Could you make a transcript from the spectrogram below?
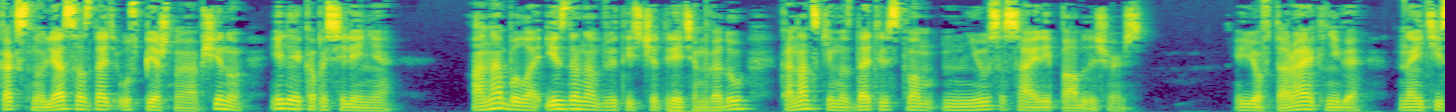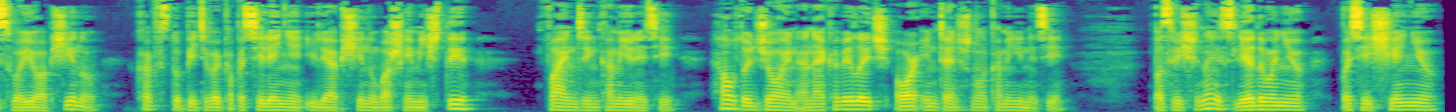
как с нуля создать успешную общину или экопоселение. Она была издана в 2003 году канадским издательством New Society Publishers. Ее вторая книга найти свою общину, как вступить в экопоселение или общину вашей мечты, Finding Community, How to Join an Eco-Village or Intentional Community, посвящена исследованию, посещению,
